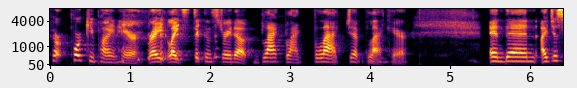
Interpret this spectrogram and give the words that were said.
por- porcupine hair, right? Like sticking straight up, black, black, black, jet black hair. And then I just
